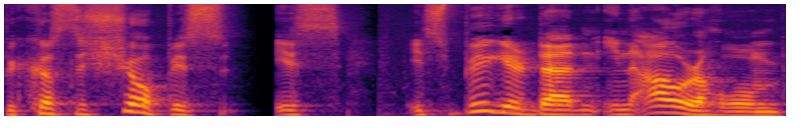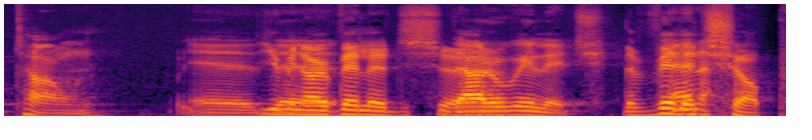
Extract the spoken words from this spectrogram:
because the shop is is it's bigger than in our hometown. Uh, You mean our village? Uh, our village. the village And- shop.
